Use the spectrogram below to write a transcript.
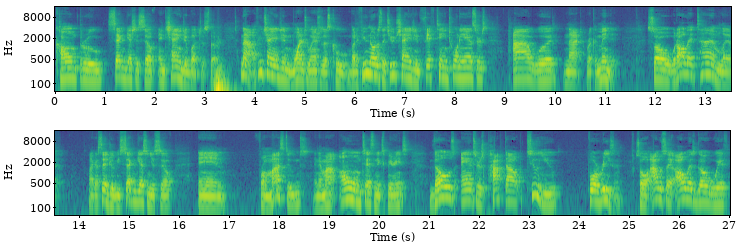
comb through, second guess yourself, and change a bunch of stuff. Now, if you change in one or two answers, that's cool. But if you notice that you change in 15, 20 answers, I would not recommend it. So with all that time left, like I said, you'll be second guessing yourself. And from my students and in my own testing experience, those answers popped out to you for a reason. So I would say always go with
